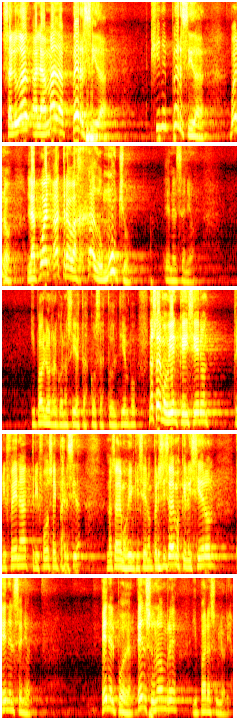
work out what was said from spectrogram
Saludad a la amada Pérsida. ¿Quién es Pérsida? Bueno, la cual ha trabajado mucho en el Señor. Y Pablo reconocía estas cosas todo el tiempo. No sabemos bien qué hicieron Trifena, Trifosa y Pérsida. No sabemos bien qué hicieron, pero sí sabemos que lo hicieron en el Señor, en el poder, en su nombre y para su gloria.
